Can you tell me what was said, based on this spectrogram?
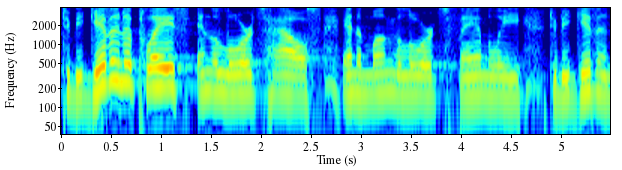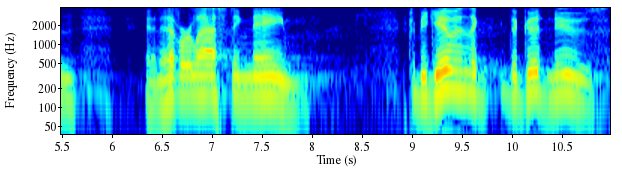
to be given a place in the Lord's house and among the Lord's family, to be given an everlasting name, to be given the, the good news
